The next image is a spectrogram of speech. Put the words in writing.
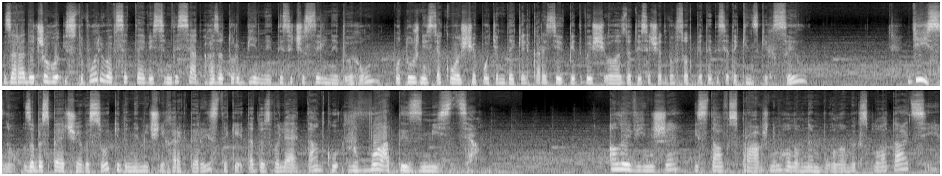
заради чого і створювався Т-80 газотурбінний тисячесильний двигун, потужність якого ще потім декілька разів підвищувалась до 1250 кінських сил, дійсно забезпечує високі динамічні характеристики та дозволяє танку рвати з місця. Але він же і став справжнім головним болем в експлуатації.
